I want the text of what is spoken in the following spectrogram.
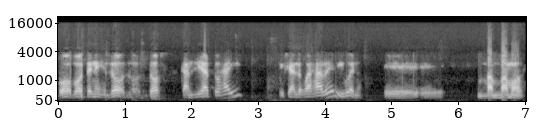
vos, vos tenés dos, dos, dos candidatos ahí, que ya los vas a ver, y bueno, eh, vamos,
